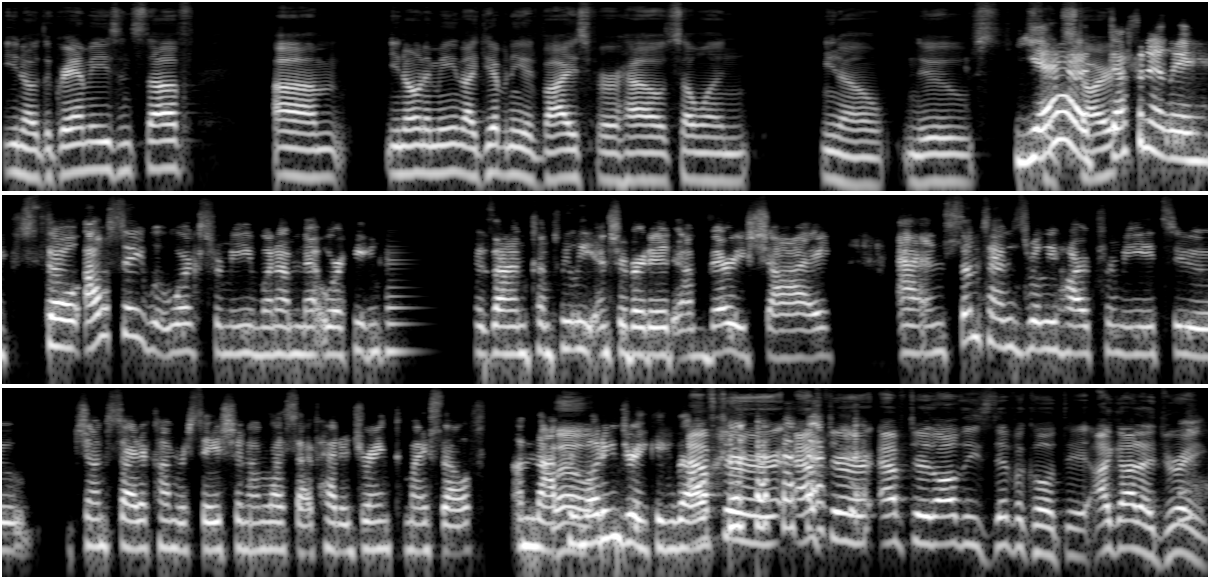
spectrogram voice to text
you know, the Grammys and stuff. Um, you know what I mean? Like, do you have any advice for how someone, you know, new? Yeah, definitely. So I'll say what works for me when I'm networking because I'm completely introverted. I'm very shy. And sometimes it's really hard for me to jumpstart a conversation unless I've had a drink myself. I'm not well, promoting drinking though. after after after all these difficulties, I got a drink.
